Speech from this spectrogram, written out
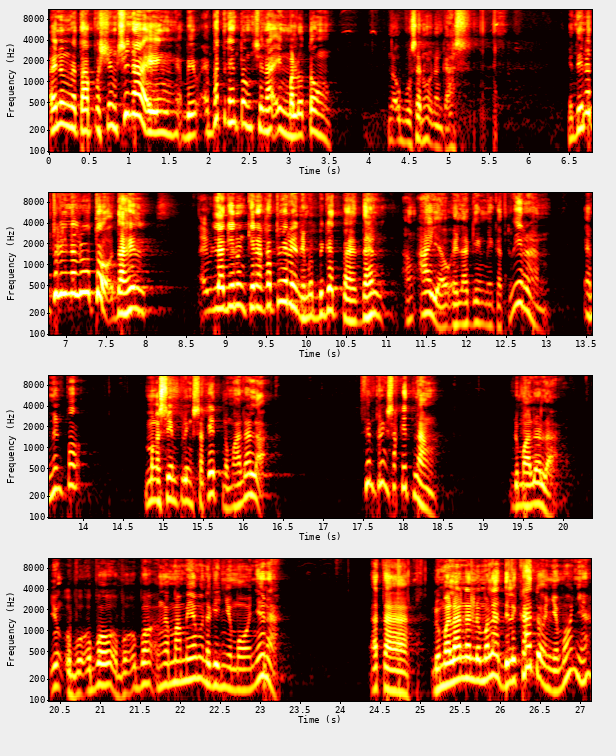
Ay nung natapos yung sinaing, eh ba't ganitong sinaing malutong? Naubusan ho ng gas. Hindi na tuloy naluto dahil ay, lagi nang kinakatwiran, eh, mabigat pa dahil ang ayaw ay laging may katwiran. Amen po. Mga simpleng sakit, lumalala. Simpleng sakit lang, lumalala. Yung ubo-ubo, ubo-ubo, ang mamaya mo naging pneumonia na. At ah, lumala na lumala, delikado ang pneumonia.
